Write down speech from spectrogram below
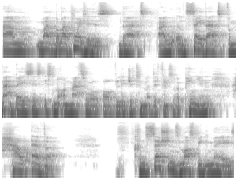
Um, my, but my point is that I would- say that from that basis, it's not a matter of, of legitimate difference of opinion. However, concessions must be made.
